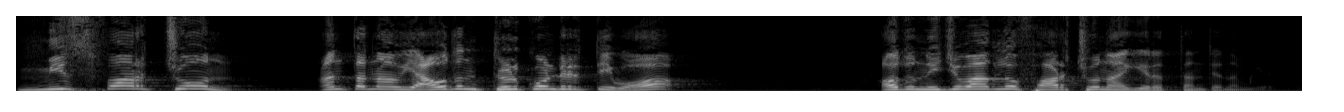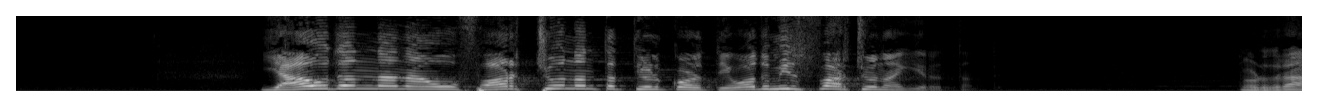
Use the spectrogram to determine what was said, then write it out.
ಮಿಸ್ಫಾರ್ಚೂನ್ ಅಂತ ನಾವು ಯಾವುದನ್ನು ತಿಳ್ಕೊಂಡಿರ್ತೀವೋ ಅದು ನಿಜವಾಗ್ಲೂ ಫಾರ್ಚೂನ್ ಆಗಿರುತ್ತಂತೆ ನಮಗೆ. ಯಾವುದನ್ನು ನಾವು ಫಾರ್ಚೂನ್ ಅಂತ ತಿಳ್ಕೊಳ್ತೀವೋ ಅದು ಮಿಸ್ಫಾರ್ಚೂನ್ ಆಗಿರುತ್ತಂತೆ. ನೋಡಿದ್ರಾ?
